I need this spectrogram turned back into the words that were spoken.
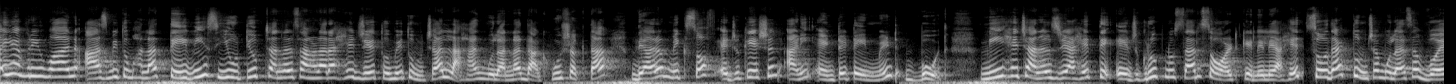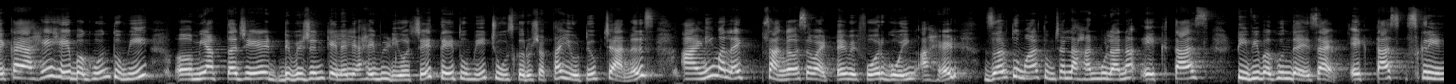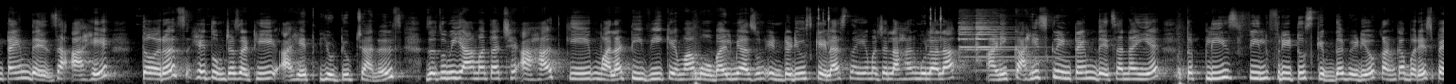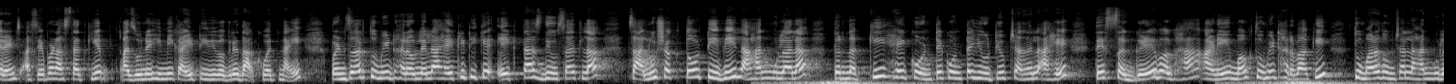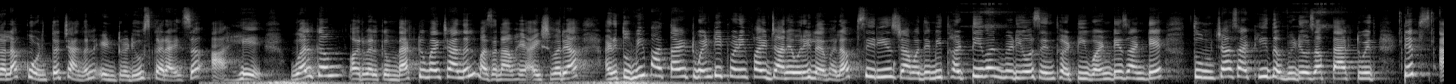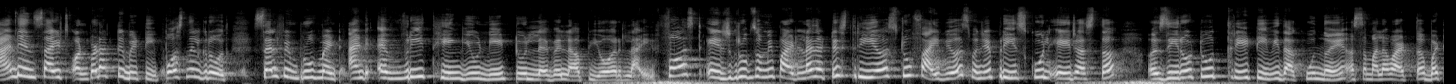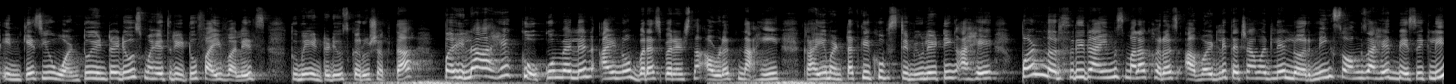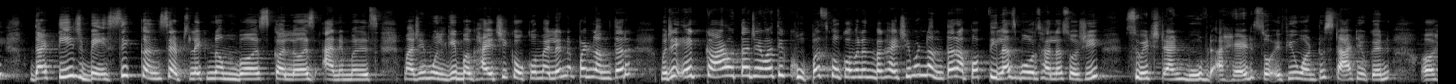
Hi everyone आज मी तुम्हाला तेवीस यूट्यूब चॅनल सांगणार आहे जे तुम्ही तुमच्या लहान मुलांना दाखवू शकता. They are a mix of education आणि एंटरटेनमेंट बोथ मी हे चॅनल्स जे आहेत ते एज ग्रुपनुसार सॉर्ट केलेले आहेत. सो दॅट तुमच्या मुलाचं वय काय आहे हे बघून तुम्ही मी आत्ता जे डिव्हिजन केलेले आहे व्हिडिओचे ते तुम्ही चूज करू शकता यूट्यूब चॅनल्स आणि मला एक सांगावं असं वाटतंय बिफोर गोईंग अहेड जर तुम्हाला तुमच्या लहान मुलांना एक तास टी व्ही बघून द्यायचा आहे एक तास स्क्रीन टाईम द्यायचा आहे तरच हे तुमच्यासाठी आहेत यूट्यूब चॅनल्स जर तुम्ही या मताचे आहात की मला टी व्ही किंवा मोबाईल मी अजून इंट्रोड्यूस केलाच नाही आहे माझ्या लहान मुलाला आणि काही स्क्रीन टाईम द्यायचा नाही आहे तर please feel free to skip the video कारण का बरेच पेरेंट्स असे पण असतात की अजूनही मी काही टी व्ही वगैरे दाखवत नाही. पण जर तुम्ही ठरवलेलं आहे की ठीक आहे एक तास दिवसातला चालू शकतो टी व्ही लहान मुलाला तर नक्की हे कोणते कोणते यूट्यूब चॅनल आहे ते सगळे बघा आणि मग तुम्ही ठरवा की तुम्हाला तुमच्या लहान मुलाला कोणतं चॅनल इंट्रोड्यूस करायचं आहे. वेलकम और welcome back to my channel माझं नाव आहे ऐश्वर्या आणि तुम्ही पाहताय ट्वेंटी ट्वेंटी फाईव्ह जानेवारी लेव्हल अप सिरीज ज्यामध्ये मी thirty one videos in thirty one days आणते. तुमच्यासाठी the videos are packed with tips and insights on productivity personal growth self improvement and everything you need to level up your life first age group जो मी पाडलाय that is three years to five years म्हणजे pre school age असतं zero to three T V दाखवू नये असं मला वाटतं. But in case you want to introduce मग हे थ्री टू फाईव्ह वालेच तुम्ही इंट्रोड्यूस करू शकता. पहिला आहे कोकोमेलन आय नो बऱ्याच पेरेंट्सना आवडत नाही. काही म्हणतात की खूप स्टिम्युलेटिंग आहे. पण नर्सरी राईम्स मला खरंच आवडले. त्याच्यामधले लर्निंग सॉंग्स आहेत basically that teach basic concept like numbers colours animals माझी मुलगी बघायची कोकोमेलन पण नंतर म्हणजे एक काळ होता जेव्हा ती खूपच कोकोमेलन बघायची पण नंतर आपोआप तिलाच बोर झालं. So she switched and moved ahead so if you want to start you can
